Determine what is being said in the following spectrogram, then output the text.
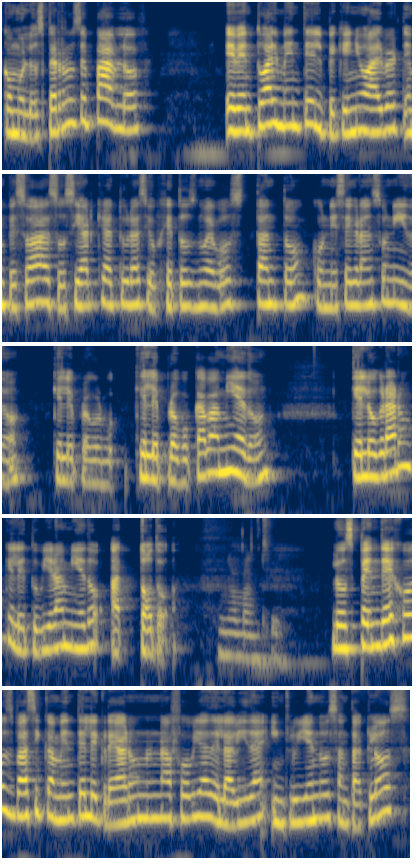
como los perros de Pavlov, eventualmente el pequeño Albert empezó a asociar criaturas y objetos nuevos tanto con ese gran sonido que le, que le provocaba miedo, que lograron que le tuviera miedo a todo. No manches. Los pendejos básicamente le crearon una fobia de la vida, incluyendo Santa Claus,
